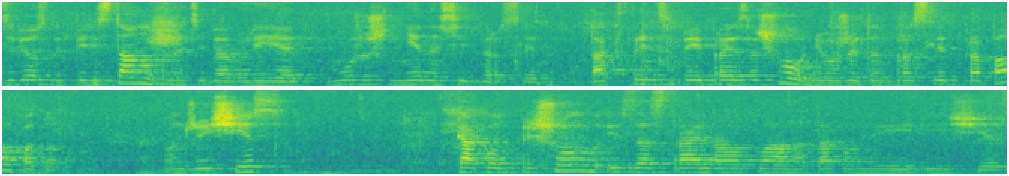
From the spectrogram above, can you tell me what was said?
звезды перестанут на тебя влиять, можешь не носить браслет. Так, в принципе, и произошло. У него же этот браслет пропал потом. Он же исчез. Как он пришел из астрального плана, так он и, и исчез.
